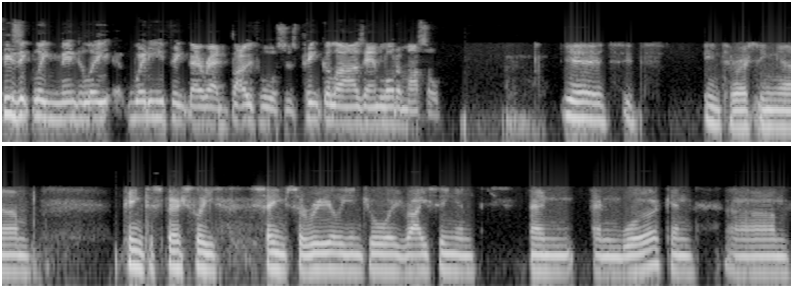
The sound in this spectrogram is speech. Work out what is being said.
physically, mentally, where do you think they're at, both horses, Pink Galahs and Lot of Muscle? Yeah, it's it's interesting. Um, Pink especially seems to really enjoy racing and and and work, and um,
